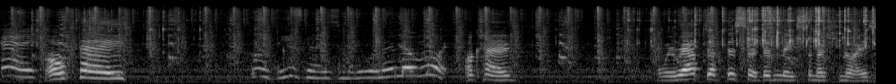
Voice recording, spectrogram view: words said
Hey, okay. oh, these guys might want to know more. Okay. And we wrapped up this so it doesn't make so much noise.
